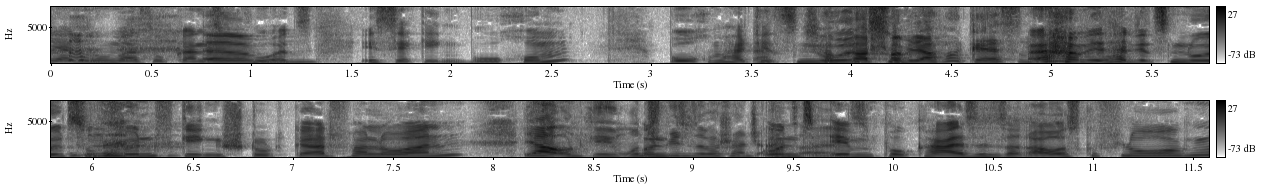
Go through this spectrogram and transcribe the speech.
Ja, nur mal so ganz Ähm. kurz. Ist ja gegen Bochum. Bochum hat jetzt ich habe 0 gerade zu, schon wieder vergessen. hat jetzt 0 zu 5 gegen Stuttgart verloren. Ja, und gegen uns Und- spielen sie wahrscheinlich Und 1-1. im Pokal sind sie rausgeflogen.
